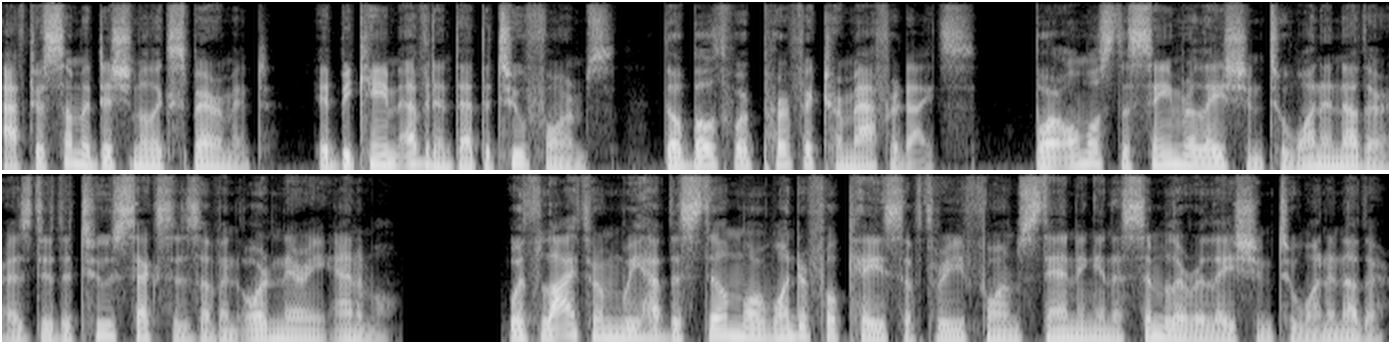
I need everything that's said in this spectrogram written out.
After some additional experiment, it became evident that the two forms, though both were perfect hermaphrodites, bore almost the same relation to one another as do the two sexes of an ordinary animal. With Lythrum, we have the still more wonderful case of three forms standing in a similar relation to one another.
